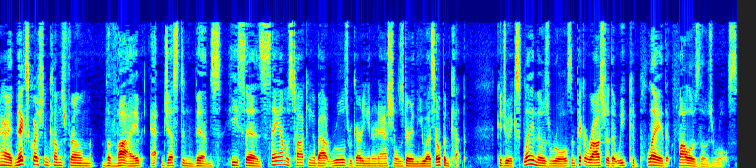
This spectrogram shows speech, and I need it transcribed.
All right, next question comes from the Vibe at Justin Vibbs. He says Sam was talking about rules regarding internationals during the U.S. Open Cup. Could you explain those rules and pick a roster that we could play that follows those rules?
